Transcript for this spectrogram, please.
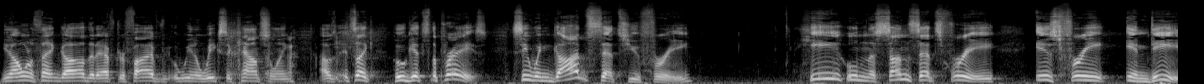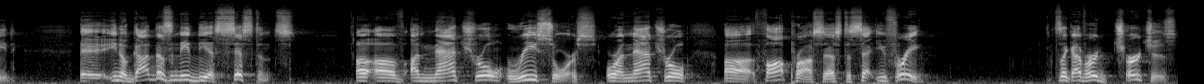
You know, I want to thank God that after five you know, weeks of counseling, I was, it's like, who gets the praise? See, when God sets you free, he whom the Son sets free is free indeed. Uh, you know, God doesn't need the assistance of, of a natural resource or a natural uh, thought process to set you free. It's like I've heard churches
